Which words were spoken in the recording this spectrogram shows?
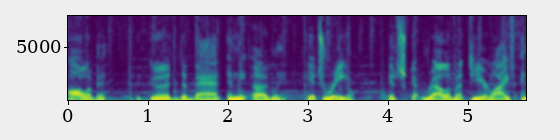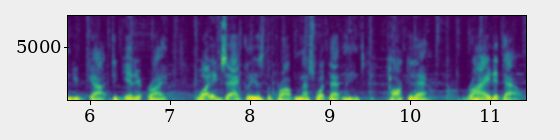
all of it the good, the bad, and the ugly. It's real. It's relevant to your life, and you've got to get it right. What exactly is the problem? That's what that means. Talk it out, write it out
